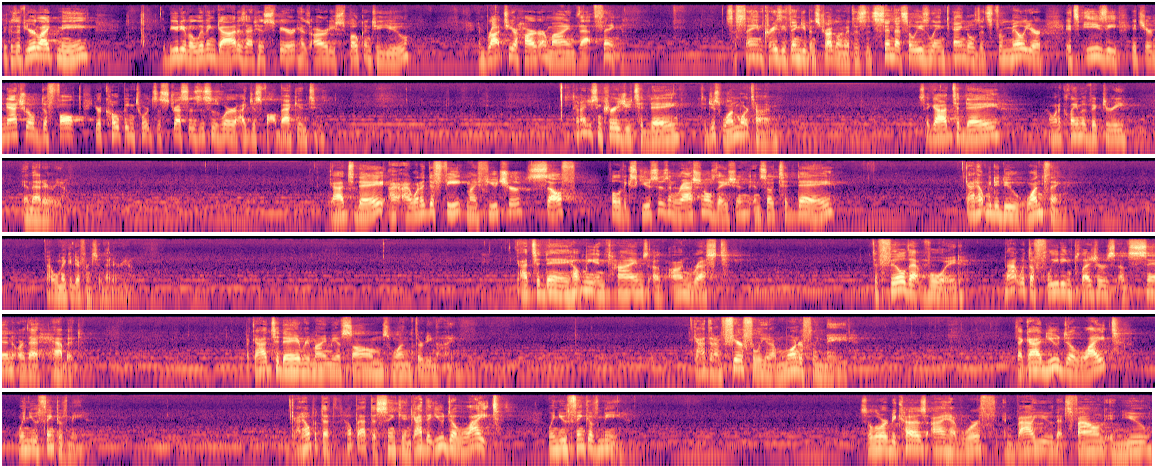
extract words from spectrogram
Because if you're like me, the beauty of a living God is that His Spirit has already spoken to you and brought to your heart or mind that thing. It's the same crazy thing you've been struggling with. It's, it's sin that so easily entangles. It's familiar. It's easy. It's your natural default. You're coping towards the stresses. This is where I just fall back into. Can I just encourage you today to just one more time Say, God, today I want to claim a victory in that area. God, today I, I want to defeat my future self full of excuses and rationalization. And so today, God, help me to do one thing that will make a difference in that area. God, today, help me in times of unrest to fill that void, not with the fleeting pleasures of sin or that habit. But God, today, remind me of Psalms 139. God, that I'm fearfully and I'm wonderfully made. That God, you delight when you think of me. God, help, it that, help that to sink in. God, that you delight when you think of me. So, Lord, because I have worth and value that's found in you,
